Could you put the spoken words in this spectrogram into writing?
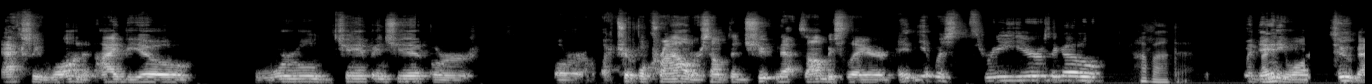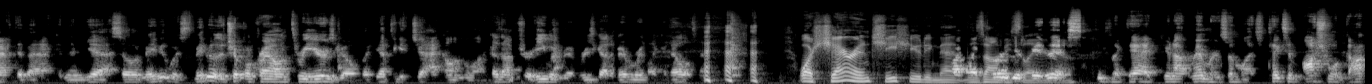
actually won an IBO World Championship or or a triple crown or something shooting that zombie slayer. Maybe it was three years ago. How about that? But Danny won two back to back, and then yeah, so maybe it was maybe it was a triple crown three years ago. But you have to get Jack on the line because I'm sure he would remember. He's got a memory like an elephant. well, Sharon, she's shooting that the zombie slayer. This. He's like, Dad, you're not remembering so much. Take some ashwagandha.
